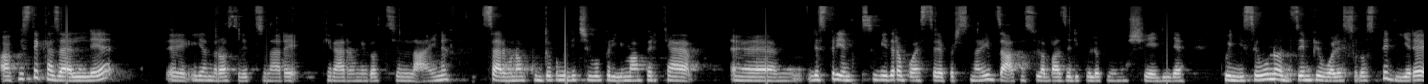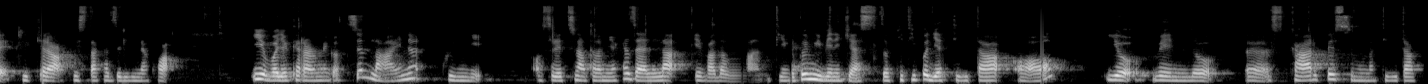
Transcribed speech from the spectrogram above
a queste caselle, eh, io andrò a selezionare creare un negozio online, servono appunto, come dicevo prima, perché eh, l'esperienza su Vidra può essere personalizzata sulla base di quello che uno sceglie. Quindi se uno ad esempio vuole solo spedire, cliccherà questa casellina qua. Io voglio creare un negozio online, quindi ho selezionato la mia casella e vado avanti. Poi mi viene chiesto che tipo di attività ho. Io vendo eh, scarpe, sono un'attività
